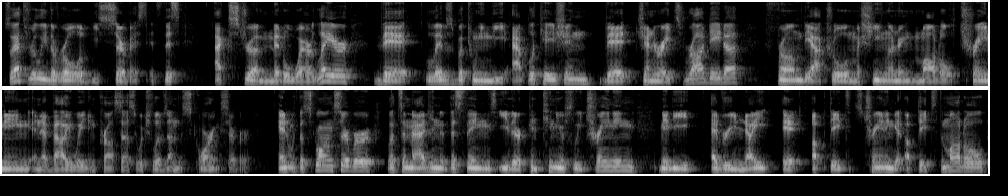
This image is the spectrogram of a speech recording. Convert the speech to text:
So that's really the role of the service. It's this extra middleware layer that lives between the application that generates raw data from the actual machine learning model training and evaluating process, which lives on the scoring server. And with the scoring server, let's imagine that this thing's either continuously training, maybe every night it updates its training, it updates the model,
